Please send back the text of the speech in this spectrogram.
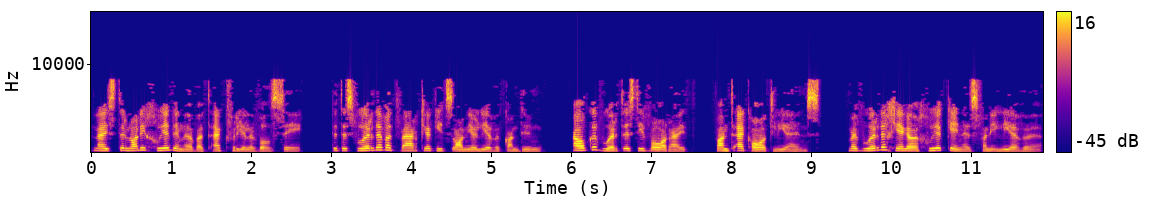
luister naar die goede dingen wat ik voor jullie wil sê. Dit is woorden wat werkelijk iets aan jou leven kan doen. Elke woord is die waarheid, want ik haat liens. Mijn woorden jou een goede kennis van die lewe.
